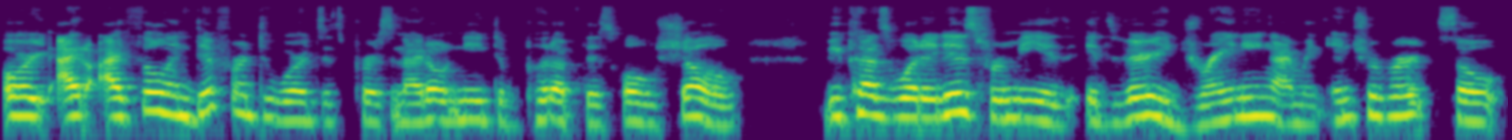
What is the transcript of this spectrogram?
or I, I feel indifferent towards this person. I don't need to put up this whole show because what it is for me is it's very draining. I'm an introvert. So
